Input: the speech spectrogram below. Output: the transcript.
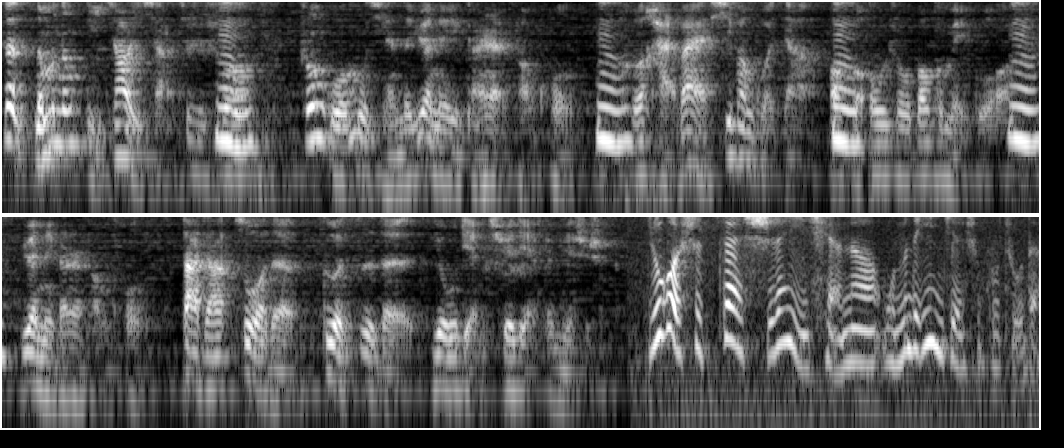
那能不能比较一下，就是说、嗯。中国目前的院内感染防控，和海外西方国家，包括欧洲、包括美国，嗯院内感染防控，大家做的各自的优点、缺点分别是什么？如果是在十年以前呢，我们的硬件是不足的，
